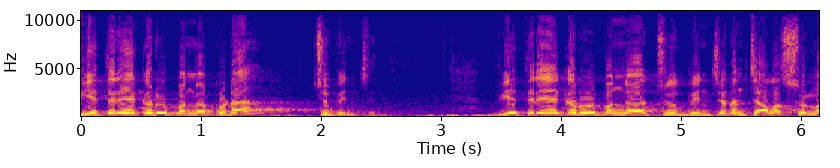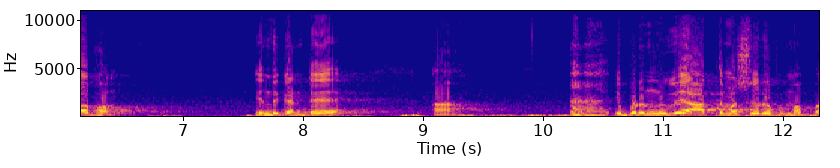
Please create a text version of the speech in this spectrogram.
వ్యతిరేక రూపంగా కూడా చూపించింది. వ్యతిరేక రూపంగా చూపించడం చాలా సులభం. ఎందుకంటే ఇప్పుడు నువ్వే ఆత్మస్వరూపం అప్ప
